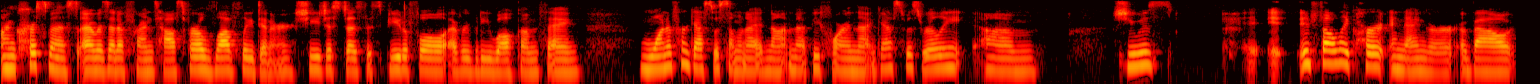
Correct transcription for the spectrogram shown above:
on Christmas, I was at a friend's house for a lovely dinner. She just does this beautiful everybody welcome thing. One of her guests was someone I had not met before, and that guest was really um, she was it, it felt like hurt and anger about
